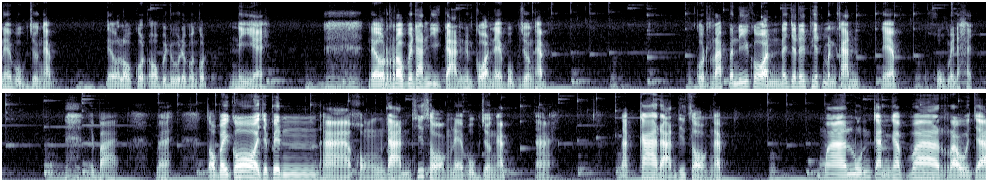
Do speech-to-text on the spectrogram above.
นะครับผมผู้ชมครับ เดี๋ยวเรากดออกไปดูเดี๋ยวมันกดนี่ไง เดี๋ยวเราไปดันอีกด่านกันก่อนนะครับผมผู้ชมครับ กดรับอันนี้ก่อนน่าจะได้เพชรเหมือนกันนะครับโอ้โหไม่ได้ไอ้บ้ามาต่อไปก็จะเป็นอ่าของด่านที่2นะครับผมผู้ชมครับอ่านักกล้าด่านที่2ครับมาลุ้นกันครับว่าเราจะ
